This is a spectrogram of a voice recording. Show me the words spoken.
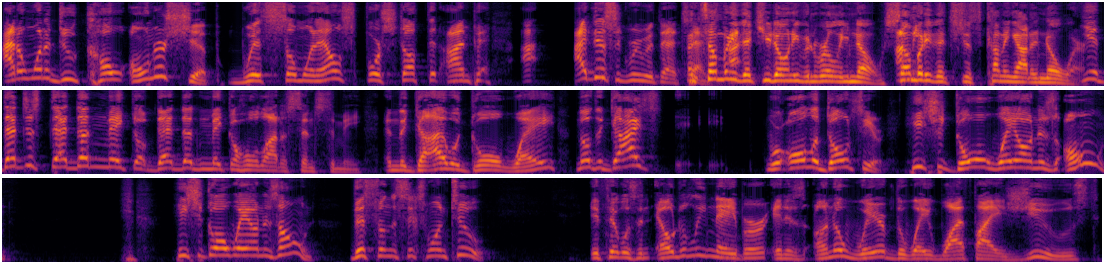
I don't want to do co-ownership with someone else for stuff that I'm paying. I, I disagree with that. And somebody I- that you don't even really know. Somebody that's just coming out of nowhere. yeah, that just that doesn't make a that doesn't make a whole lot of sense to me. And the guy would go away. No, the guys we're all adults here. He should go away on his own. He should go away on his own. This from the 612. If it was an elderly neighbor and is unaware of the way Wi-Fi is used,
